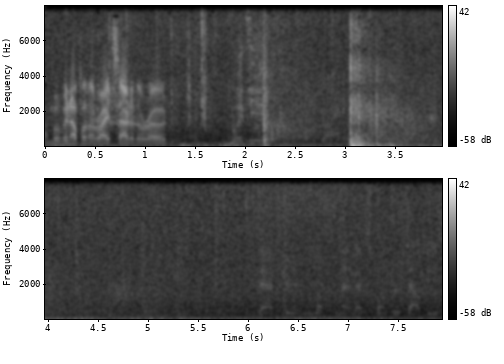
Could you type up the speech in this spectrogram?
I'm moving up on the right side of the road. With you. Go ahead and get Jack Stewart, move up to that next bunker southeast.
